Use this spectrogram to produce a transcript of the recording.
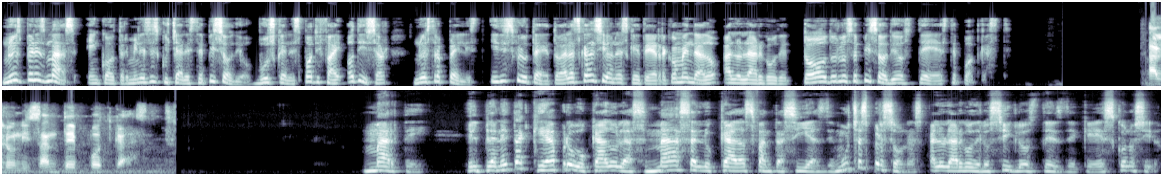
No esperes más, en cuando termines de escuchar este episodio, busca en Spotify o Deezer nuestra playlist y disfruta de todas las canciones que te he recomendado a lo largo de todos los episodios de este podcast. Alunizante Podcast. Marte, el planeta que ha provocado las más alocadas fantasías de muchas personas a lo largo de los siglos desde que es conocido.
